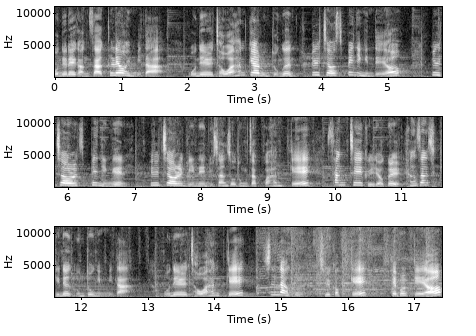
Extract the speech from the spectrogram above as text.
오늘의 강사 클레어입니다. 오늘 저와 함께할 운동은 휠체어 스피닝인데요. 휠체어 스피닝은 휠체어를 미는 유산소 동작과 함께 상체 근력을 향상시키는 운동입니다. 오늘 저와 함께 신나고 즐겁게 해볼게요.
